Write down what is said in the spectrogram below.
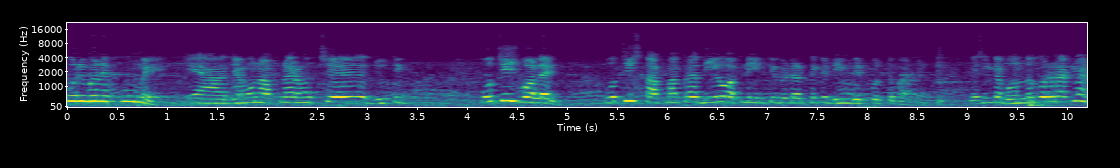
পরিমাণে কমে যেমন আপনার হচ্ছে যদি পঁচিশ বলেন, পঁচিশ তাপমাত্রা দিয়েও আপনি ইনকিউবেটর থেকে ডিম বের করতে পারবেন। মেশিনটা বন্ধ করে রাখলেন,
